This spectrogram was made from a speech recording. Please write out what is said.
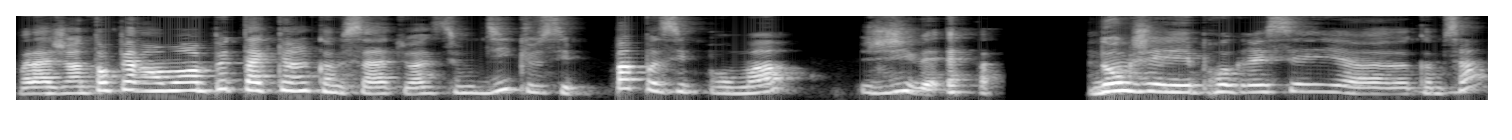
voilà, j'ai un tempérament un peu taquin comme ça, tu vois. Si on me dit que c'est pas possible pour moi, j'y vais. Donc j'ai progressé euh, comme ça.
